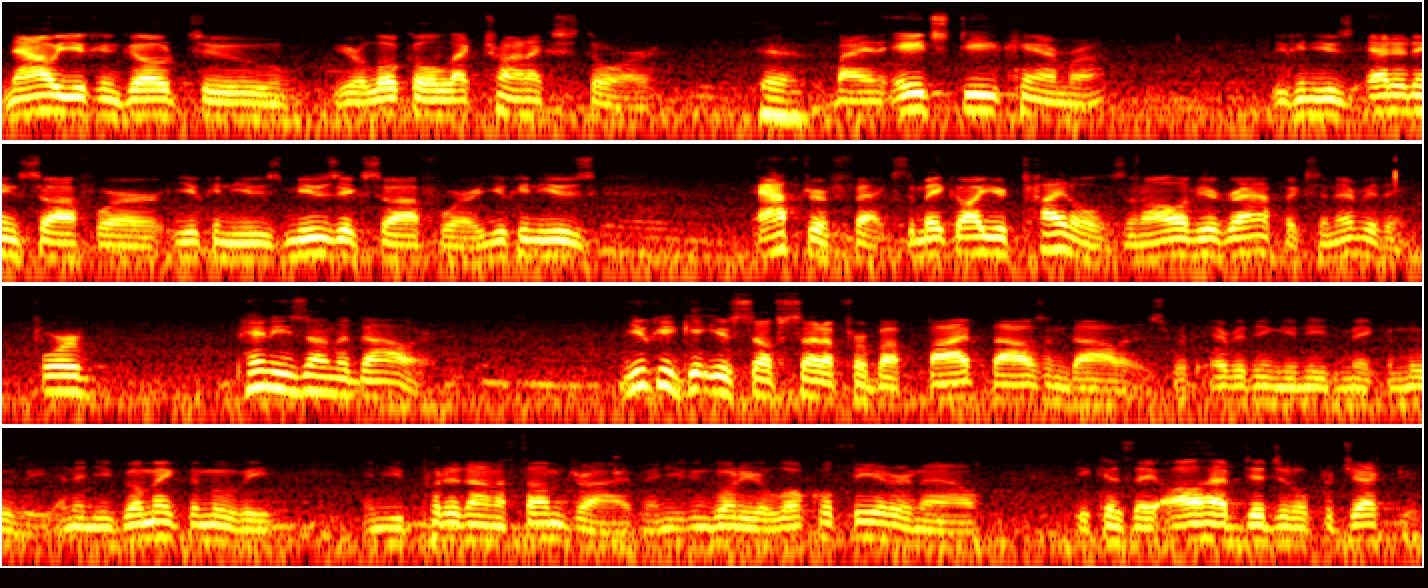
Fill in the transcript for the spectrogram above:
Now you can go to your local electronics store, Yes. buy an HD camera, you can use editing software, you can use music software, you can use After Effects to make all your titles and all of your graphics and everything for pennies on the dollar. You could get yourself set up for about $5,000 with everything you need to make a movie. And then you go make the movie and you put it on a thumb drive and you can go to your local theater now because they all have digital projectors,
